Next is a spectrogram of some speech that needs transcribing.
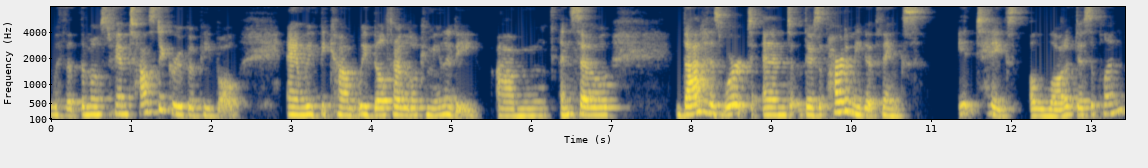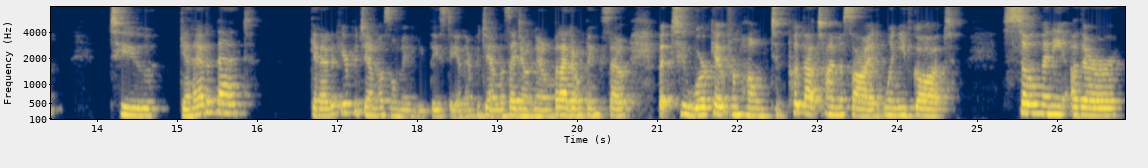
with the, the most fantastic group of people, and we've become we've built our little community, um, and so that has worked. And there's a part of me that thinks it takes a lot of discipline to get out of bed, get out of your pajamas. Well, maybe they stay in their pajamas. I don't know, but I don't think so. But to work out from home, to put that time aside when you've got so many other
